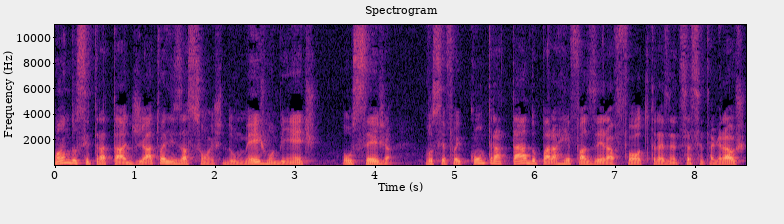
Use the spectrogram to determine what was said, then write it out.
Quando se tratar de atualizações do mesmo ambiente, ou seja, você foi contratado para refazer a foto 360 graus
